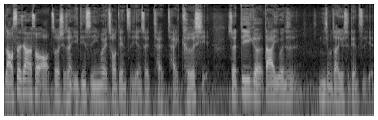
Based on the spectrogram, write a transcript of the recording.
老师这样说，哦，这个学生一定是因为抽电子烟，所以才才咳血。所以第一个大家疑问就是，你怎么知道又是电子烟？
